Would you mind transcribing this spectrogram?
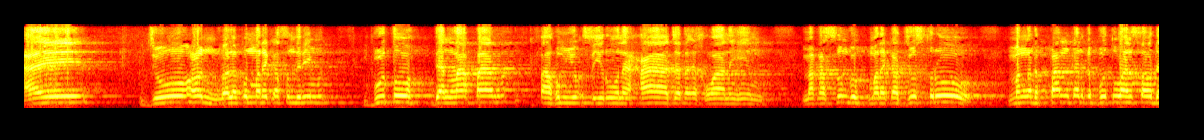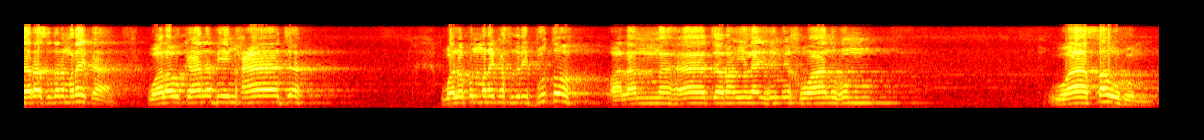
Ai ju'un walaupun mereka sendiri butuh dan lapar fahum yu'siruna hajata ikhwanihim. Maka sungguh mereka justru mengedepankan kebutuhan saudara-saudara mereka. Walau kana bihim hajah. Walaupun mereka sendiri butuh. Walamma hajara ilaihim ikhwanuhum. Wasauhum.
